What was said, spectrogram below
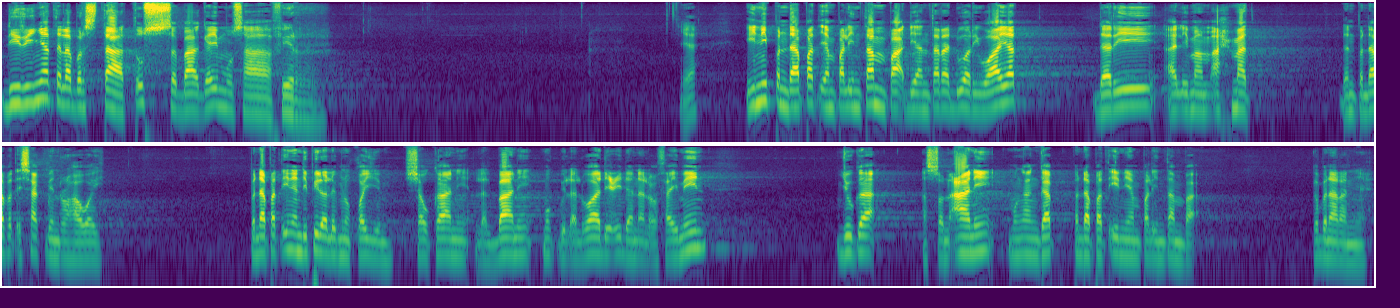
dirinya telah berstatus sebagai musafir. Ya. Ini pendapat yang paling tampak di antara dua riwayat dari Al-Imam Ahmad dan pendapat Ishaq bin Rohawai. Pendapat ini yang dipilih oleh Ibnu Qayyim, Syaukani, Al-Albani, Mukbil Al-Wadi'i dan Al-Utsaimin juga As-Sun'ani menganggap pendapat ini yang paling tampak kebenarannya.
